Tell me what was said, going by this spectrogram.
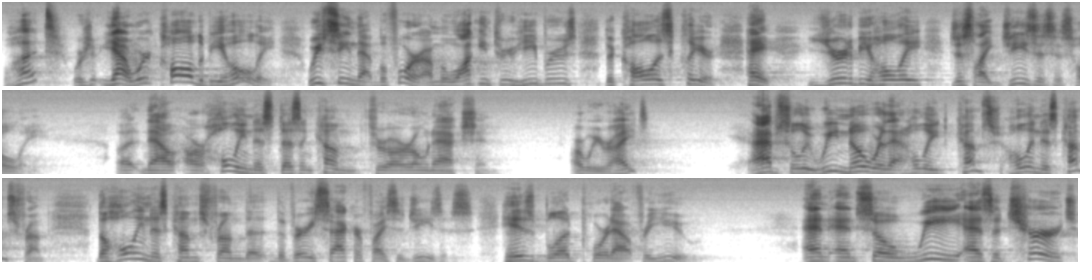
What? We're, yeah, we're called to be holy. We've seen that before. I'm walking through Hebrews. The call is clear. Hey, you're to be holy just like Jesus is holy. Uh, now, our holiness doesn't come through our own action. Are we right? Absolutely. We know where that holy comes, holiness comes from. The holiness comes from the, the very sacrifice of Jesus, his blood poured out for you. And, and so we as a church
